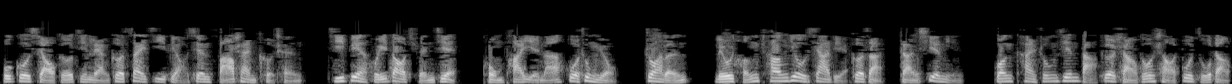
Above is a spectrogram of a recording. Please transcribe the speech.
不过，小格近两个赛季表现乏善可陈，即便回到权健，恐怕也难获重用。撰文刘恒昌右下点个赞，感谢您。观看中间打个赏，多少不足等。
